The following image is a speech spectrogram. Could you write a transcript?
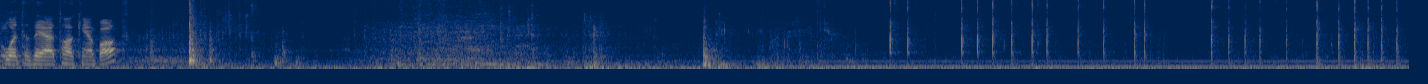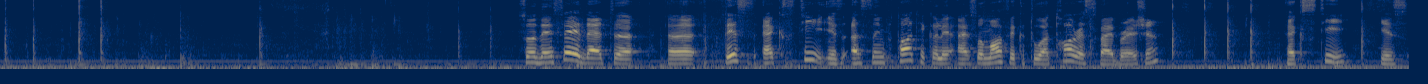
what they are talking about. So they say that uh, uh, this xt is asymptotically isomorphic to a torus fibration. xt is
